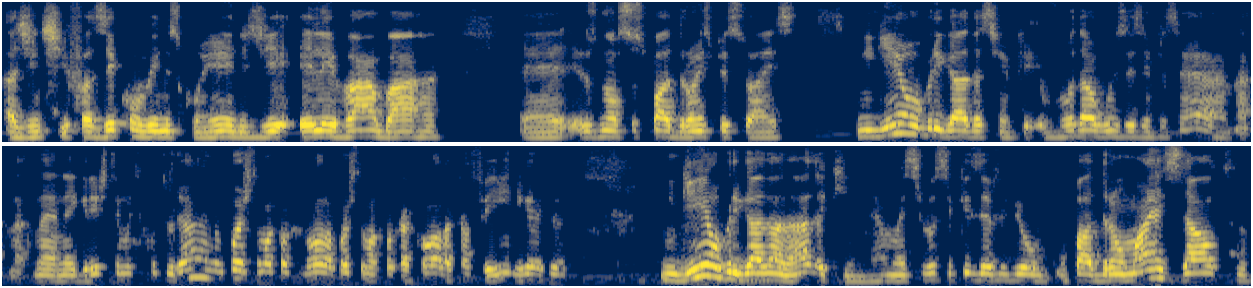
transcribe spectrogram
a gente fazer convênios com ele, de elevar a barra, é, os nossos padrões pessoais. Ninguém é obrigado assim, porque vou dar alguns exemplos assim, ah, na, na, na, igreja tem muita cultura, ah, não pode tomar Coca-Cola, pode tomar Coca-Cola, cafeína, ninguém é obrigado a nada aqui, né? Mas se você quiser viver o, o padrão mais alto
